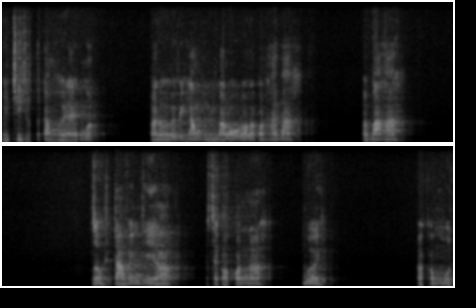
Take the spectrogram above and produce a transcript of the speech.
mình chỉ cho tất cả mọi người đấy đúng không ạ? Và đối với vịnh long thì mình bao lô đó là con 23 và 32 rồi trà vinh thì à, sẽ có con à, 10 và 01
